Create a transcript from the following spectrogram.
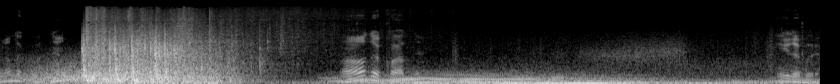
No dokładnie. O, dokładnie. I do góry.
